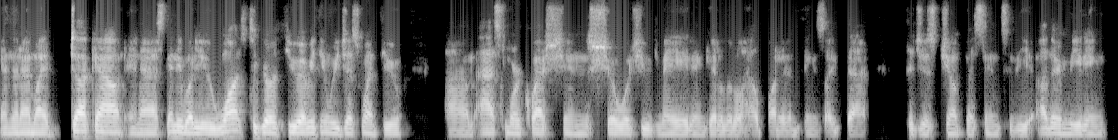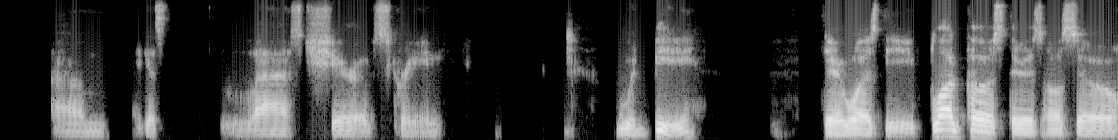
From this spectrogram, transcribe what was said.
And then I might duck out and ask anybody who wants to go through everything we just went through, um, ask more questions, show what you've made and get a little help on it and things like that to just jump us into the other meeting. Um, I guess last share of screen would be there was the blog post. There is also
